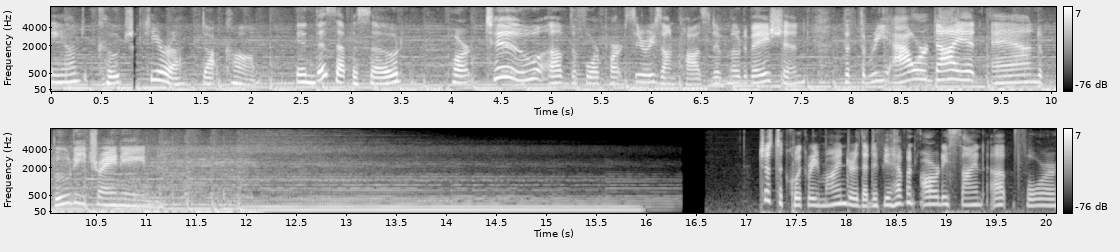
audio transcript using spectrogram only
and coachkira.com. In this episode, part two of the four part series on positive motivation, the three hour diet, and booty training. Just a quick reminder that if you haven't already signed up for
